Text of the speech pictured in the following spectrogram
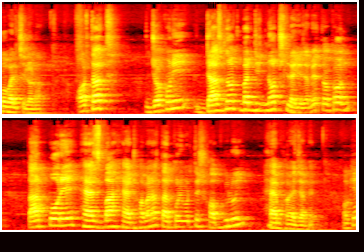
মোবাইল ছিল না। অর্থাৎ যখনই ডাজ নট বা ডিড নট লেগে যাবে তখন তারপরে হ্যাজ বা হ্যাড হবে না তার পরিবর্তে সবগুলোই হ্যাভ হয়ে যাবে। ওকে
